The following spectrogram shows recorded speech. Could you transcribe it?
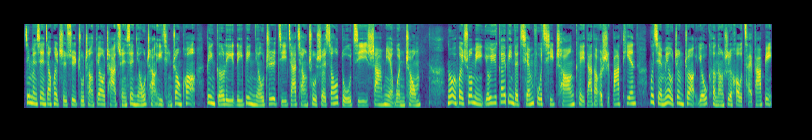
金门县将会持续主场调查全县牛场疫情状况，并隔离离病牛只及加强注射消消毒及杀灭蚊虫。农委会说明，由于该病的潜伏期长，可以达到二十八天，目前没有症状，有可能日后才发病。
